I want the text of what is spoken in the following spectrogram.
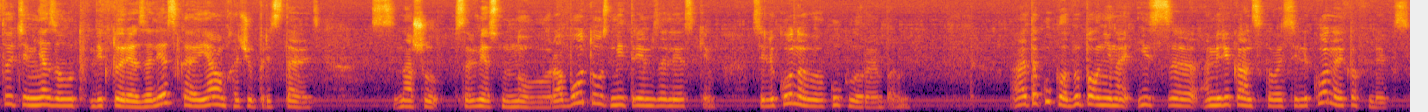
Здравствуйте, меня зовут Виктория Залеская. Я вам хочу представить нашу совместную новую работу с Дмитрием Залеским. Силиконовую куклу Рэбборн. А эта кукла выполнена из э, американского силикона Экофлекс.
